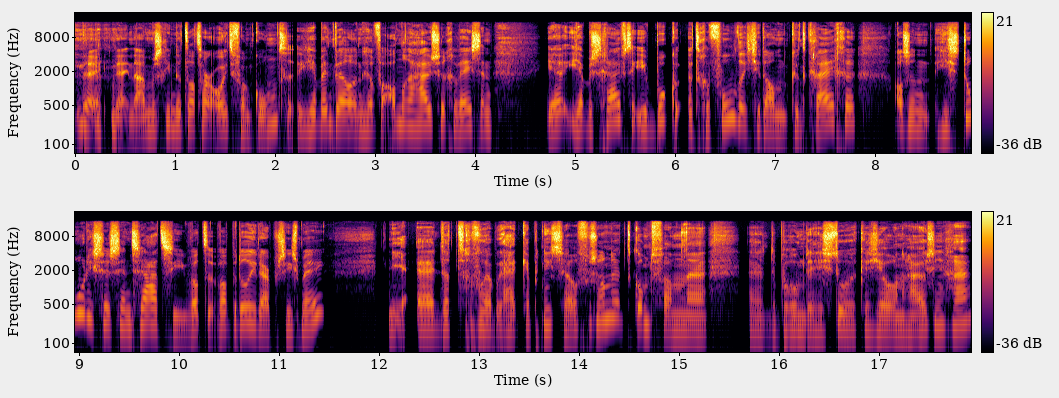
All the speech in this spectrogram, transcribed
Nee, nee, nou misschien dat dat er ooit van komt. Je bent wel in heel veel andere huizen geweest. En je, jij beschrijft in je boek het gevoel dat je dan kunt krijgen als een historische sensatie. Wat, wat bedoel je daar precies mee? Ja, eh, dat gevoel heb ik, ik heb het niet zelf verzonnen. Het komt van eh, eh, de beroemde historicus Johan Huizinga.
